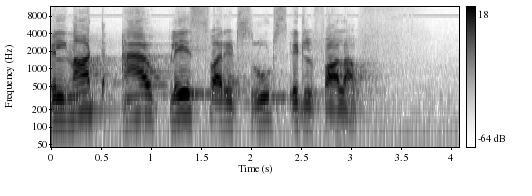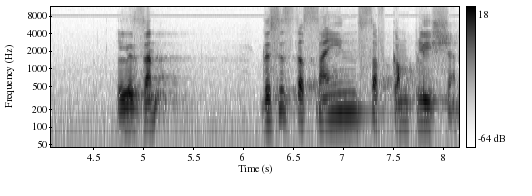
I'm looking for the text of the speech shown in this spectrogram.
will not have place for its roots, it will fall off. Listen. This is the science of completion.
